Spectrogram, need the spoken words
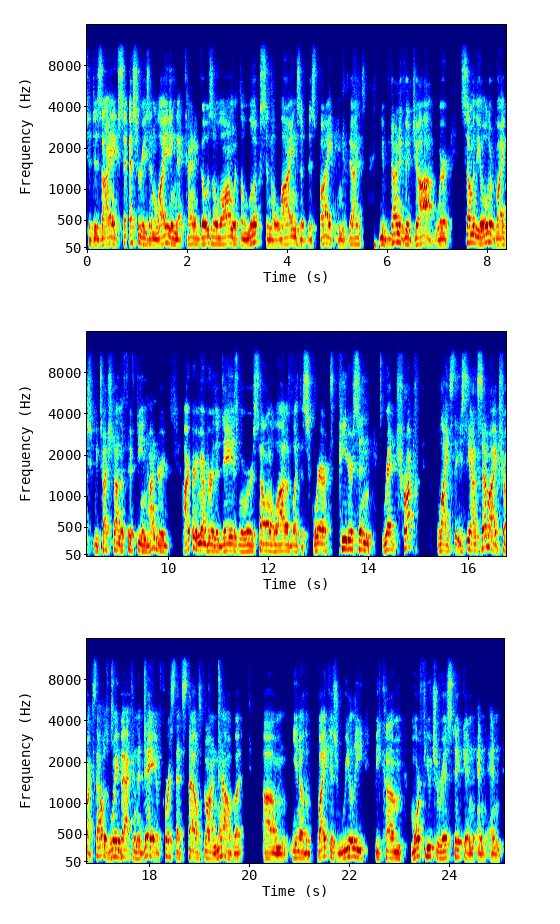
to design accessories and lighting that kind of goes along with the looks and the lines of this bike. And you guys you've done a good job where some of the older bikes we touched on the 1500 i remember the days where we were selling a lot of like the square peterson red truck lights that you see on semi trucks that was way back in the day. Of course that style's gone now but um, you know the bike has really become more futuristic and and and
